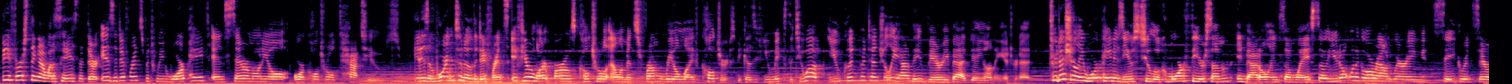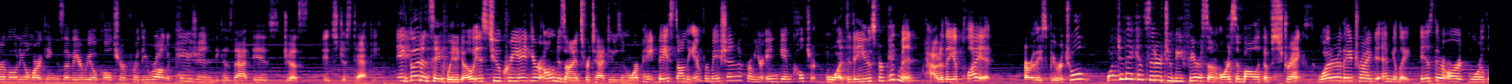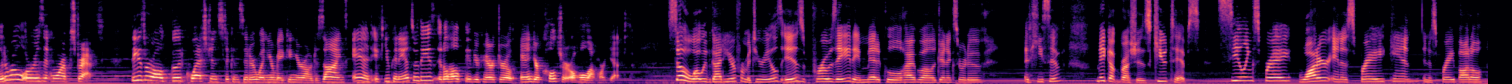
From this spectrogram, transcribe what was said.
The first thing I want to say is that there is a difference between war paint and ceremonial or cultural tattoos. It is important to know the difference if your LARP borrows cultural elements from real life cultures, because if you mix the two up, you could potentially have a very bad day on the internet. Traditionally, war paint is used to look more fearsome in battle in some way, so you don't want to go around wearing sacred ceremonial markings of a real culture for the wrong occasion because that is just, it's just tacky. A good and safe way to go is to create your own designs for tattoos and war paint based on the information from your in-game culture. What do they use for pigment? How do they apply it? Are they spiritual? What do they consider to be fearsome or symbolic of strength? What are they trying to emulate? Is their art more literal or is it more abstract? These are all good questions to consider when you're making your own designs, and if you can answer these, it'll help give your character and your culture a whole lot more depth. So, what we've got here for materials is Pros-Aide, a medical hypoallergenic sort of adhesive, makeup brushes, Q-tips, sealing spray, water in a spray can, in a spray bottle,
